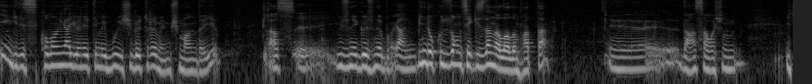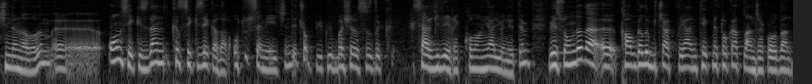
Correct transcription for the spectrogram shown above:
İngiliz kolonyal yönetimi bu işi götürememiş mandayı biraz e, yüzüne gözüne vur- yani 1918'den alalım hatta E, daha savaşın içinden alalım. E, 18'den 48'e kadar 30 sene içinde çok büyük bir başarısızlık sergileyerek kolonyal yönetim ve sonunda da e, kavgalı bıçaklı yani tekme tokatla ancak oradan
